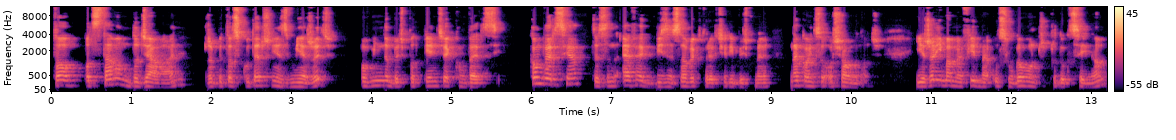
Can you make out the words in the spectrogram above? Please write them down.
to podstawą do działań, żeby to skutecznie zmierzyć, powinno być podpięcie konwersji. Konwersja to jest ten efekt biznesowy, który chcielibyśmy na końcu osiągnąć. Jeżeli mamy firmę usługową czy produkcyjną,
